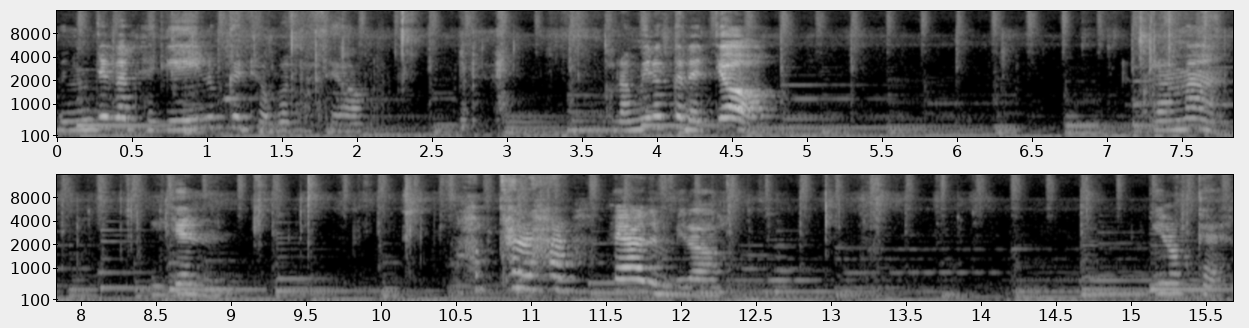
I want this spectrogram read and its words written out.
윈드가 되게 이렇게 접어주세요. 그럼 이렇게 됐죠? 그러면 이젠 합체를 하- 해야 됩니다. 이렇게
